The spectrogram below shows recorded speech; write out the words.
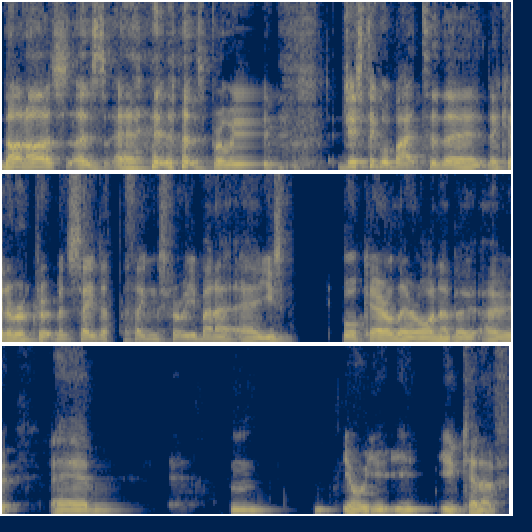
no, no, that's that's, uh, that's brilliant. Just to go back to the, the kind of recruitment side of things for a wee minute, uh, you spoke earlier on about how um, you know you, you, you kind of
